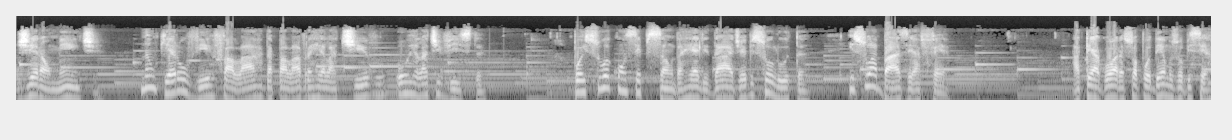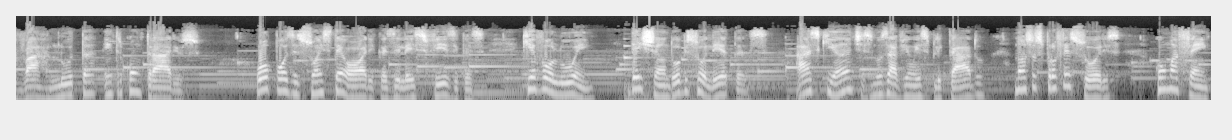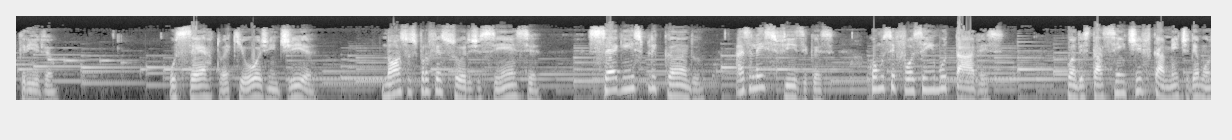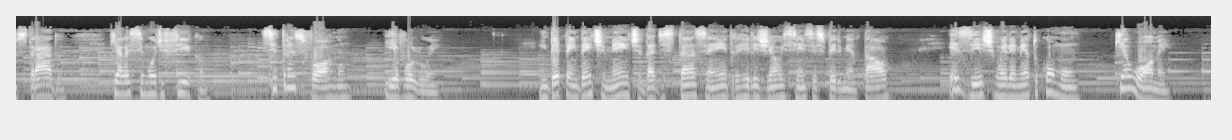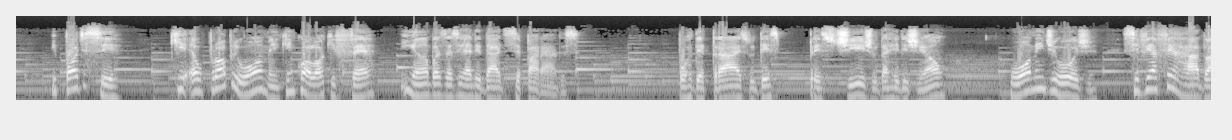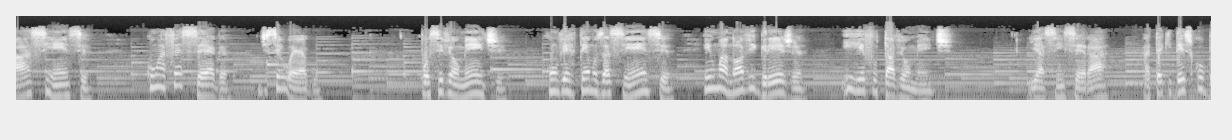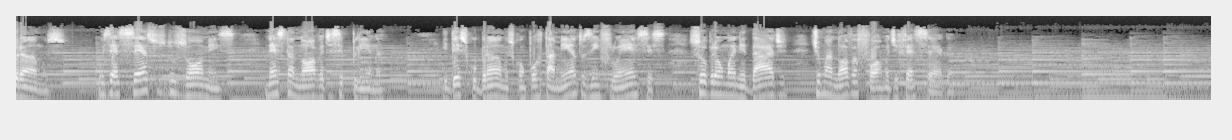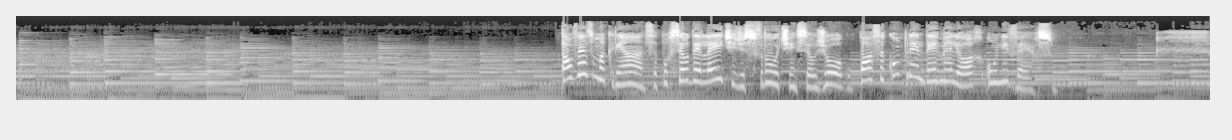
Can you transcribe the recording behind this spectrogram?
geralmente, não quer ouvir falar da palavra relativo ou relativista, pois sua concepção da realidade é absoluta e sua base é a fé. Até agora só podemos observar luta entre contrários, oposições teóricas e leis físicas que evoluem, deixando obsoletas as que antes nos haviam explicado nossos professores com uma fé incrível. O certo é que hoje em dia, nossos professores de ciência seguem explicando as leis físicas como se fossem imutáveis, quando está cientificamente demonstrado que elas se modificam, se transformam e evoluem. Independentemente da distância entre religião e ciência experimental, existe um elemento comum, que é o homem. E pode ser que é o próprio homem quem coloque fé em ambas as realidades separadas. Por detrás do desprestígio da religião, o homem de hoje se vê aferrado à ciência com a fé cega de seu ego. Possivelmente, convertemos a ciência em uma nova igreja, irrefutavelmente. E assim será até que descubramos os excessos dos homens nesta nova disciplina e descubramos comportamentos e influências sobre a humanidade de uma nova forma de fé cega. Talvez uma criança, por seu deleite e desfrute em seu jogo, possa compreender melhor o universo.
